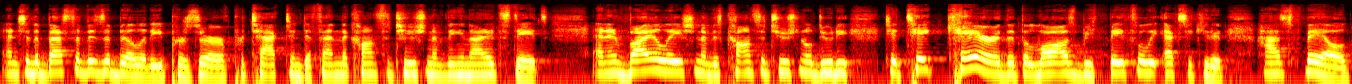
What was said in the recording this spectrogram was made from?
and to the best of his ability preserve, protect, and defend the Constitution of the United States, and in violation of his constitutional duty to take care that the laws be faithfully executed, has failed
